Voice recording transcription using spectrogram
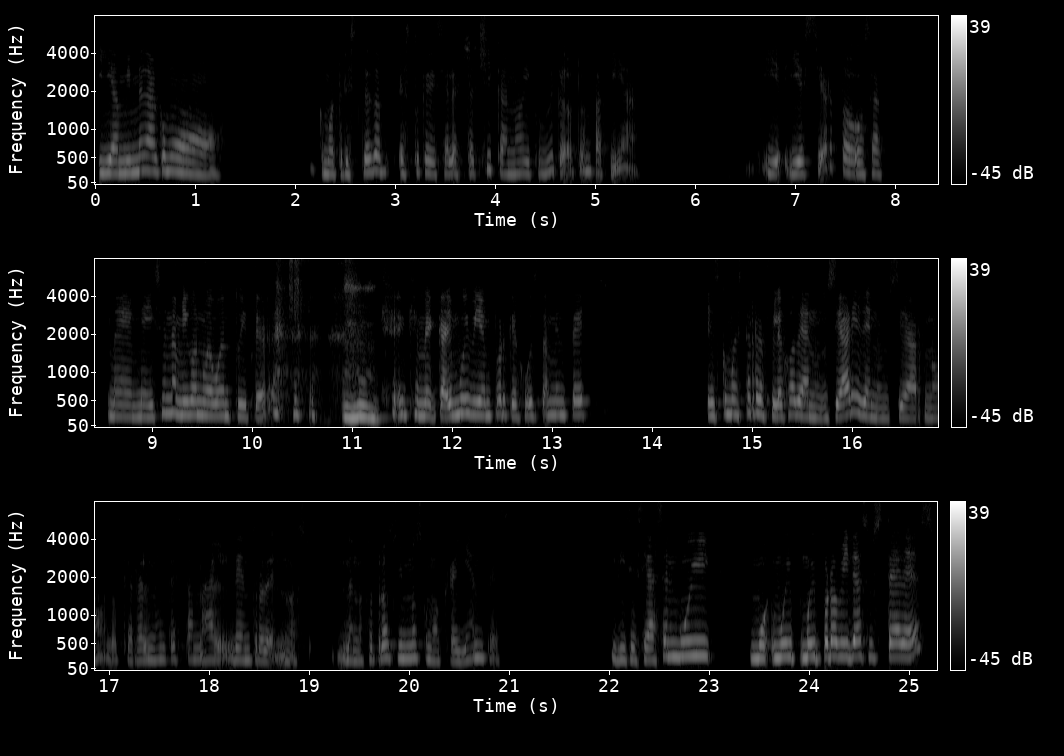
Y a mí me da como, como tristeza esto que decía esta chica, ¿no? Y cómo me quedó tu empatía. Y, es cierto, o sea, me, hice un amigo nuevo en Twitter que, me cae muy bien porque justamente es como este reflejo de anunciar y denunciar, ¿no? Lo que realmente está mal dentro de, de nosotros mismos como creyentes. Y dice, se hacen muy, muy, muy, muy providas ustedes,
